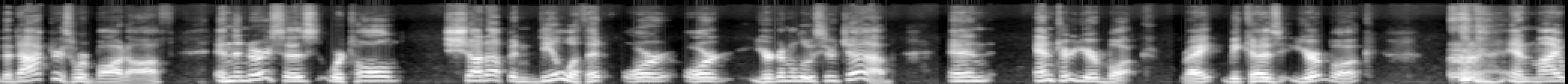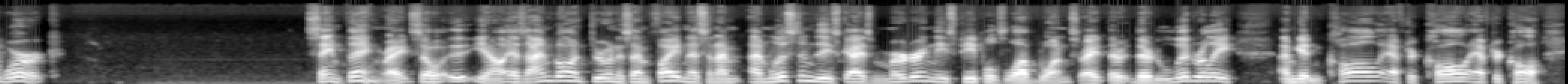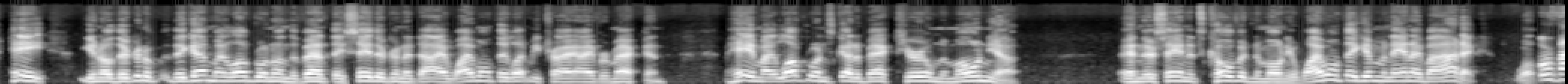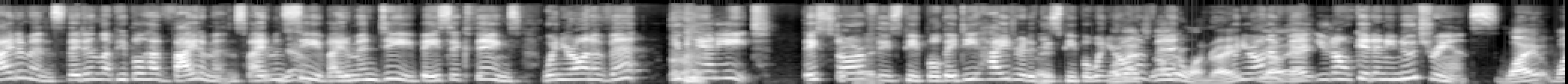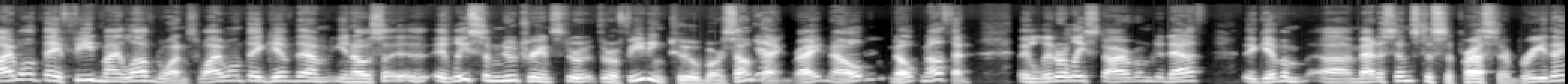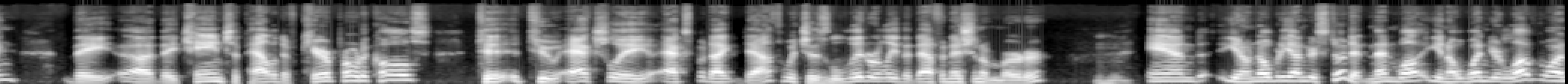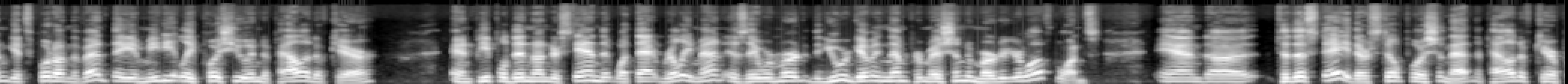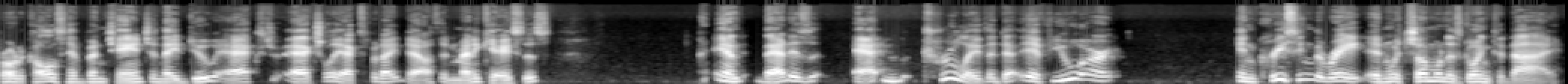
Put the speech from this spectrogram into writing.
the doctors were bought off and the nurses were told shut up and deal with it or or you're going to lose your job and enter your book right? Because your book and my work same thing right? So uh, you know as i'm going through and as i'm fighting this and i'm i'm listening to these guys murdering these people's loved ones right? They're they're literally i'm getting call after call after call. Hey you know, they're gonna they got my loved one on the vent. They say they're gonna die. Why won't they let me try ivermectin? Hey, my loved one's got a bacterial pneumonia, and they're saying it's COVID pneumonia. Why won't they give them an antibiotic? Well, or vitamins. They didn't let people have vitamins, vitamin yeah. C, vitamin D, basic things. When you're on a vent, you can't eat. They starve right. these people. They dehydrated right. these people. When you're well, on a vent, one, right? when you're on you a know, vent, hey, you don't get any nutrients. Why? Why won't they feed my loved ones? Why won't they give them, you know, so, at least some nutrients through through a feeding tube or something? Yeah. Right? No, mm-hmm. nope, nothing. They literally starve them to death. They give them uh, medicines to suppress their breathing. They uh, they change the palliative care protocols to to actually expedite death, which is literally the definition of murder. Mm-hmm. And you know nobody understood it. And then, well, you know, when your loved one gets put on the vent, they immediately push you into palliative care. And people didn't understand that what that really meant is they were murdered. That you were giving them permission to murder your loved ones. And uh, to this day, they're still pushing that. And the palliative care protocols have been changed, and they do act, actually expedite death in many cases. And that is at, truly the de- if you are increasing the rate in which someone is going to die.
